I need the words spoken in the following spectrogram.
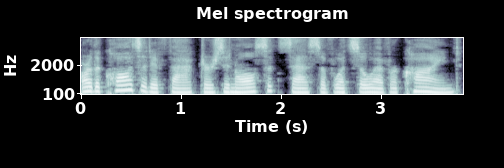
are the causative factors in all success of whatsoever kind.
